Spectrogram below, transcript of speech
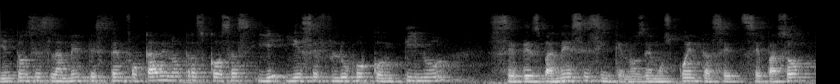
y entonces la mente está enfocada en otras cosas y, ese flujo continuo se desvanece sin que nos demos cuenta, se, se pasó.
